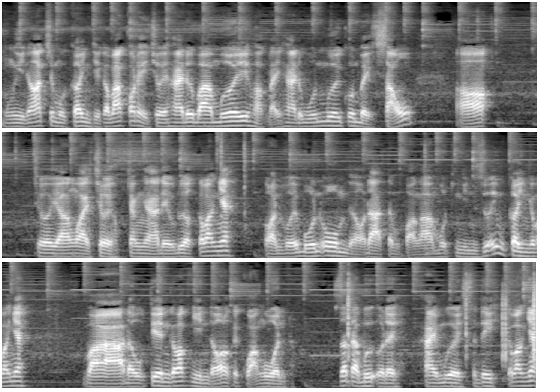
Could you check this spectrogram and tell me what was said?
1000W trên một kênh thì các bác có thể chơi hai đôi 30 hoặc đánh hai đôi 40 côn 76 đó. Chơi à, ngoài trời hoặc trong nhà đều được các bác nhé còn với 4 ôm thì họ đạt tầm khoảng à, một nghìn rưỡi một kênh các bác nhé và đầu tiên các bác nhìn đó là cái quả nguồn rất là bự ở đây 20 cm các bác nhé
